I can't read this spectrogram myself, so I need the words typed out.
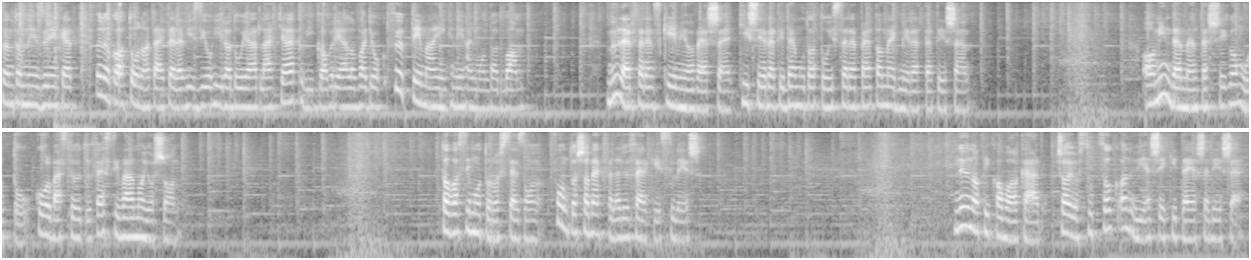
Köszöntöm nézőinket! Önök a Tolnatáj televízió híradóját látják, Vig Gabriella vagyok. Főbb témáink néhány mondatban. Müller Ferenc kémia verseny kísérleti bemutatói szerepelt a megmérettetésen. A mindenmentesség a motto, Kolbásztöltő Fesztivál Majoson. Tavaszi motoros szezon, fontos a megfelelő felkészülés. Nőnapi kavalkád, csajos cuccok a nőiesség kiteljesedése.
